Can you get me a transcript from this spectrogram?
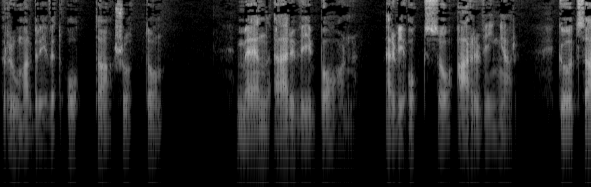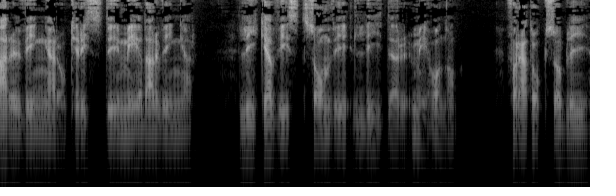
Romarbrevet 8, 17. Men är vi barn är vi också arvingar, Guds arvingar och Kristi medarvingar, lika visst som vi lider med honom, för att också bli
